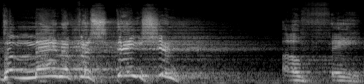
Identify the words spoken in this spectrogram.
the manifestation of faith.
